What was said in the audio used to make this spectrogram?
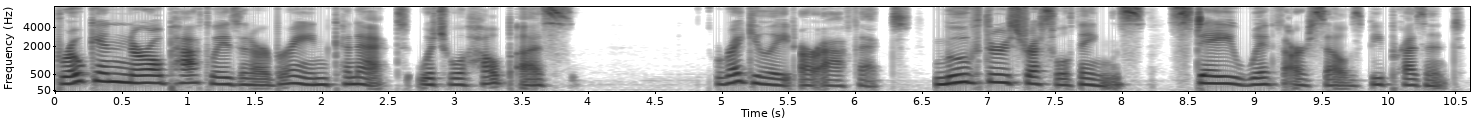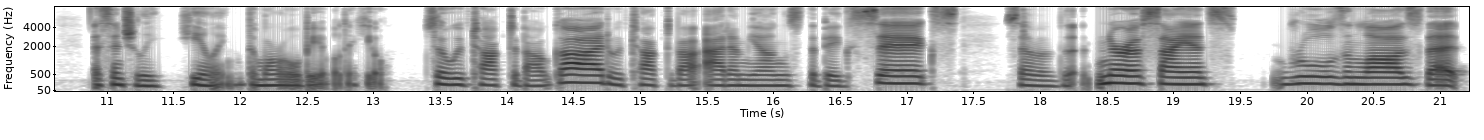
broken neural pathways in our brain connect, which will help us regulate our affect, move through stressful things, stay with ourselves, be present, essentially healing. The more we'll be able to heal. So we've talked about God, we've talked about Adam Young's The Big Six, some of the neuroscience rules and laws that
